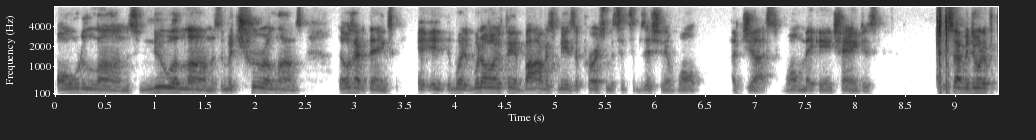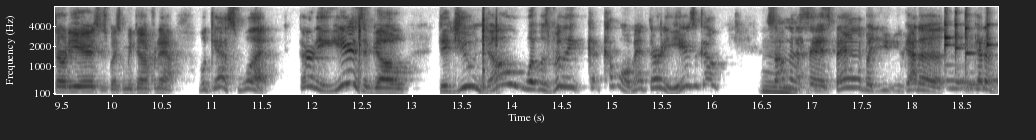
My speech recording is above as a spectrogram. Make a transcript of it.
old alums, new alums, and mature alums, those type of things. It, it, what, what the only thing that bothers me is a person that sits in a position and won't adjust, won't make any changes. So I've been doing it for 30 years. It's what's gonna be done for now. Well, guess what? 30 years ago, did you know what was really? Come on, man. 30 years ago. Mm. So I'm not saying it's bad, but you, you gotta you gotta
